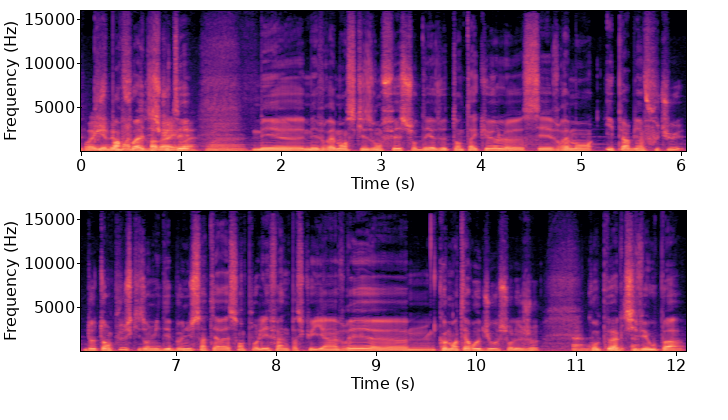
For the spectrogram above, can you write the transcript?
peut-être Ouais, plus parfois à travail, discuter. ouais, ouais. Mais, euh, mais vraiment, ce qu'ils ont fait sur Day of the Tentacle, euh, c'est vraiment hyper bien foutu. D'autant plus qu'ils ont mis des bonus intéressants pour les fans parce qu'il y a un vrai euh, commentaire audio sur le jeu Ah, qu'on peut cool, activer ou pas.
